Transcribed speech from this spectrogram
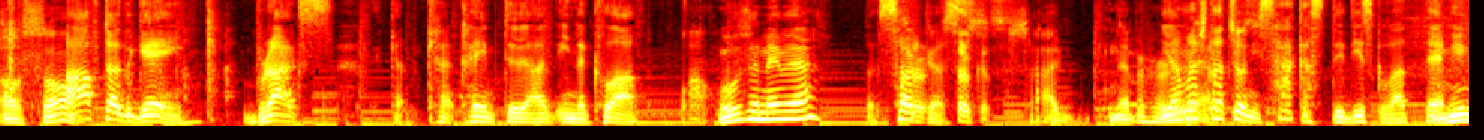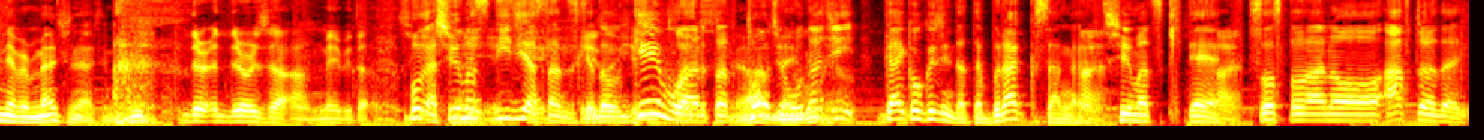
Oh, so After the game, Braggs ca- ca- came to uh, in the club. what was the name of that? サーカス。山下町にサーカスっていうディスクがあって。僕は週末 DJ やったんですけど、ゲームをあると当時同じ外国人だったブラックさんが週末来て、そうするとあの、after the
